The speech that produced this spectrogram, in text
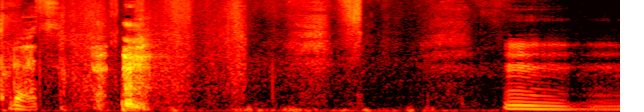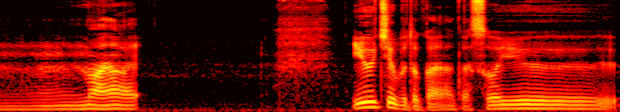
とりあえず。うん。まあなんか YouTube とかなんかそういう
